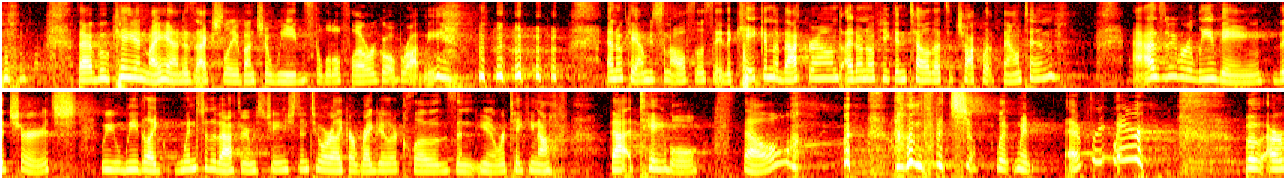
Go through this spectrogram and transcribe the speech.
that bouquet in my hand is actually a bunch of weeds the little flower girl brought me. and okay, I'm just gonna also say the cake in the background, I don't know if you can tell that's a chocolate fountain. As we were leaving the church, we, we like went to the bathrooms, changed into our like our regular clothes, and you know, we're taking off. That table fell. the chocolate went everywhere. But our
